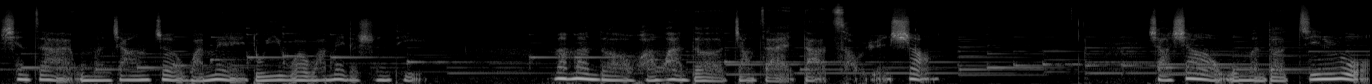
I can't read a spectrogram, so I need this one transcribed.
现在，我们将这完美、独一无二、完美的身体，慢慢的、缓缓的长在大草原上。想象我们的经络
